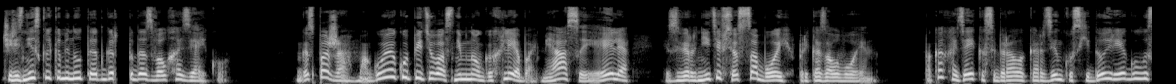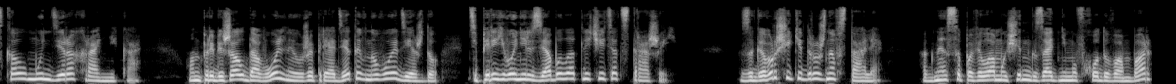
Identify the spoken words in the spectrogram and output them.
Через несколько минут Эдгард подозвал хозяйку. «Госпожа, могу я купить у вас немного хлеба, мяса и эля? Изверните все с собой», — приказал воин. Пока хозяйка собирала корзинку с едой, Регул искал мундир охранника. Он прибежал довольный, уже переодетый в новую одежду. Теперь его нельзя было отличить от стражей. Заговорщики дружно встали. Агнеса повела мужчин к заднему входу в амбар,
